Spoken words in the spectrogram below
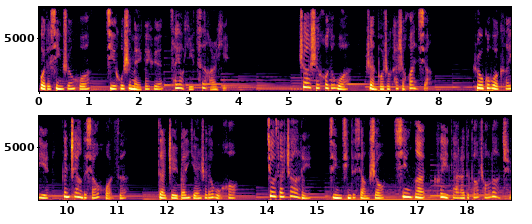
我的性生活几乎是每个月才有一次而已。这时候的我。忍不住开始幻想，如果我可以跟这样的小伙子，在这般炎热的午后，就在这里尽情的享受性爱可以带来的高潮乐趣，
